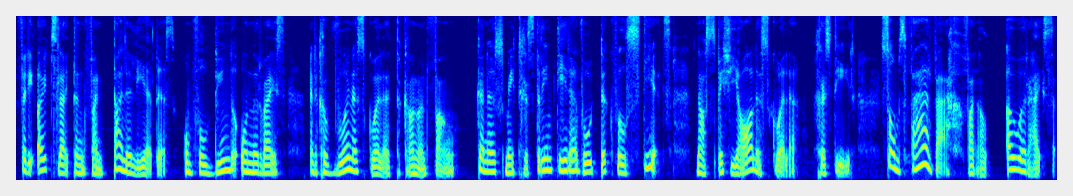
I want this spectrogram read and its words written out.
vir die uitsluiting van talle leerders om voldoende onderwys in gewone skole te kan ontvang. Kinders met gestremthede word dikwels steeds na spesiale skole gestuur, soms ver weg van hul ouerhuise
